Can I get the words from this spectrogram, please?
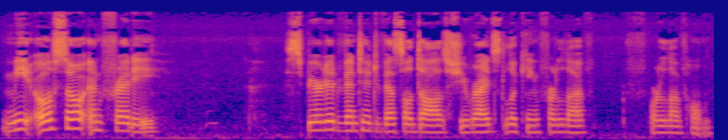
Meet Oso and Freddy Spirited vintage vessel dolls. She rides looking for love for love home.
